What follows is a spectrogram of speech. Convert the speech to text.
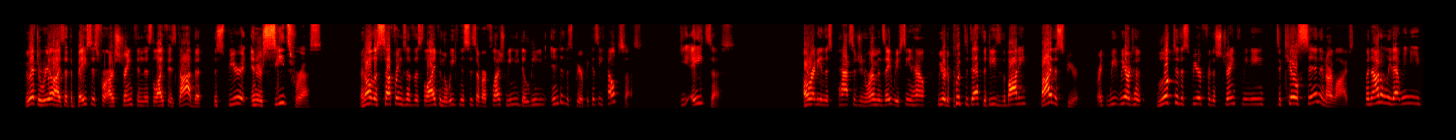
We have to realize that the basis for our strength in this life is God. The, the Spirit intercedes for us. And all the sufferings of this life and the weaknesses of our flesh, we need to lean into the Spirit because He helps us. He aids us. Already in this passage in Romans 8, we've seen how we are to put to death the deeds of the body by the Spirit. Right? We, we are to look to the Spirit for the strength we need to kill sin in our lives. But not only that, we need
